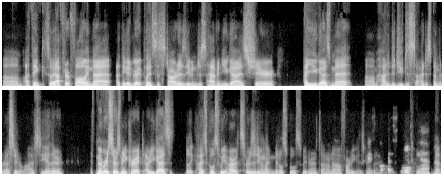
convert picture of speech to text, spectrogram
Um, I think so. After following that, I think a great place to start is even just having you guys share how you guys met. Um, how did you decide to spend the rest of your lives together? If memory serves me correct, are you guys like high school sweethearts, or is it even like middle school sweethearts? I don't know how far you guys go High back. school. That's cool. Yeah.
